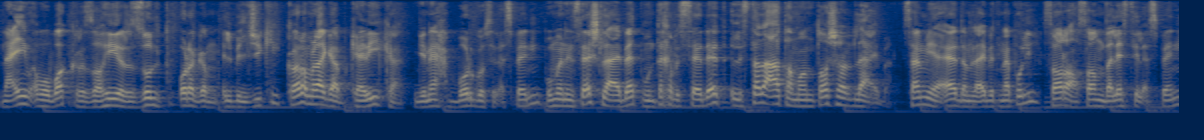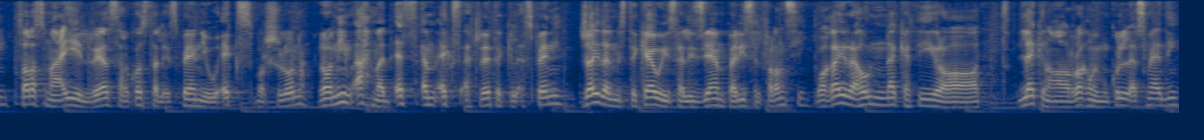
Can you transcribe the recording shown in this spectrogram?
نعيم أبو بكر ظهير زولت واريجم البلجيكي كرم رجب كاريكا جناح بورجوس الأسباني وما ننساش لاعبات منتخب السيدات اللي استدعى 18 لاعبة سامية آدم لاعبة نابولي سارة عصام فاليستي الأسباني سارة إسماعيل ريال ساراكوستا الإسباني و ex برشلونة رنيم أحمد اس ام ex أثليتيك الأسباني جايدا المستكاوي ساليزيان باريس الفرنسي وغيرهن كثيرات. لكن على الرغم من كل الأسماء دي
